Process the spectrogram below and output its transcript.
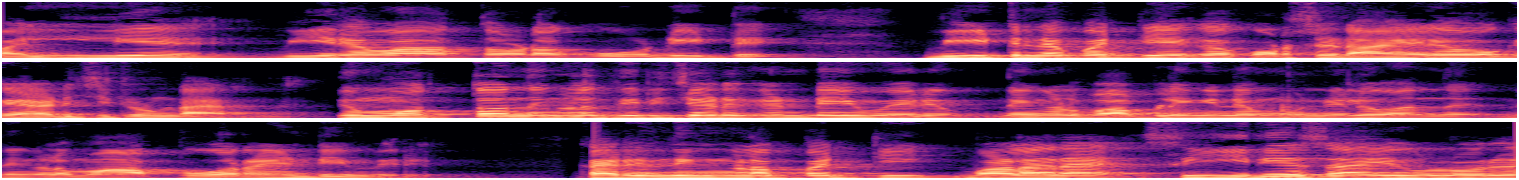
വലിയ വീരവാദത്തോടെ കൂടിയിട്ട് വീട്ടിനെ പറ്റിയൊക്കെ കുറച്ച് ഡയലോഗൊക്കെ അടിച്ചിട്ടുണ്ടായിരുന്നു. ഇത് മൊത്തം നിങ്ങൾ തിരിച്ചെടുക്കേണ്ടിയും വരും. നിങ്ങൾ പബ്ലിക്കിന്റെ മുന്നിൽ വന്ന് നിങ്ങൾ മാപ്പ് പറയേണ്ടിയും വരും. കാര്യം നിങ്ങളെപ്പറ്റി വളരെ സീരിയസ് ആയുള്ള ഒരു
